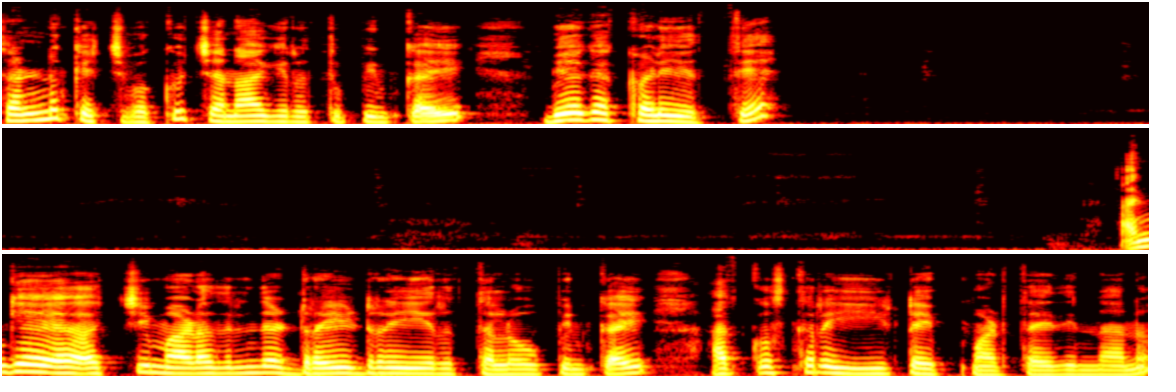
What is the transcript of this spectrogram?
ಸಣ್ಣಕ್ಕೆ ಹೆಚ್ಚಬೇಕು, ಚೆನ್ನಾಗಿರುತ್ತೆ ಉಪ್ಪಿನಕಾಯಿ, ಬೇಗ ಕಳಿಯುತ್ತೆ. ಹಂಗೆ ಹಚ್ಚಿ ಮಾಡೋದ್ರಿಂದ ಡ್ರೈ ಡ್ರೈ ಇರುತ್ತಲ್ಲ ಉಪ್ಪಿನಕಾಯಿ. ಅದಕ್ಕೋಸ್ಕರ ಈ ಟೈಪ್ ಮಾಡ್ತಾಯಿದ್ದೀನಿ ನಾನು.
